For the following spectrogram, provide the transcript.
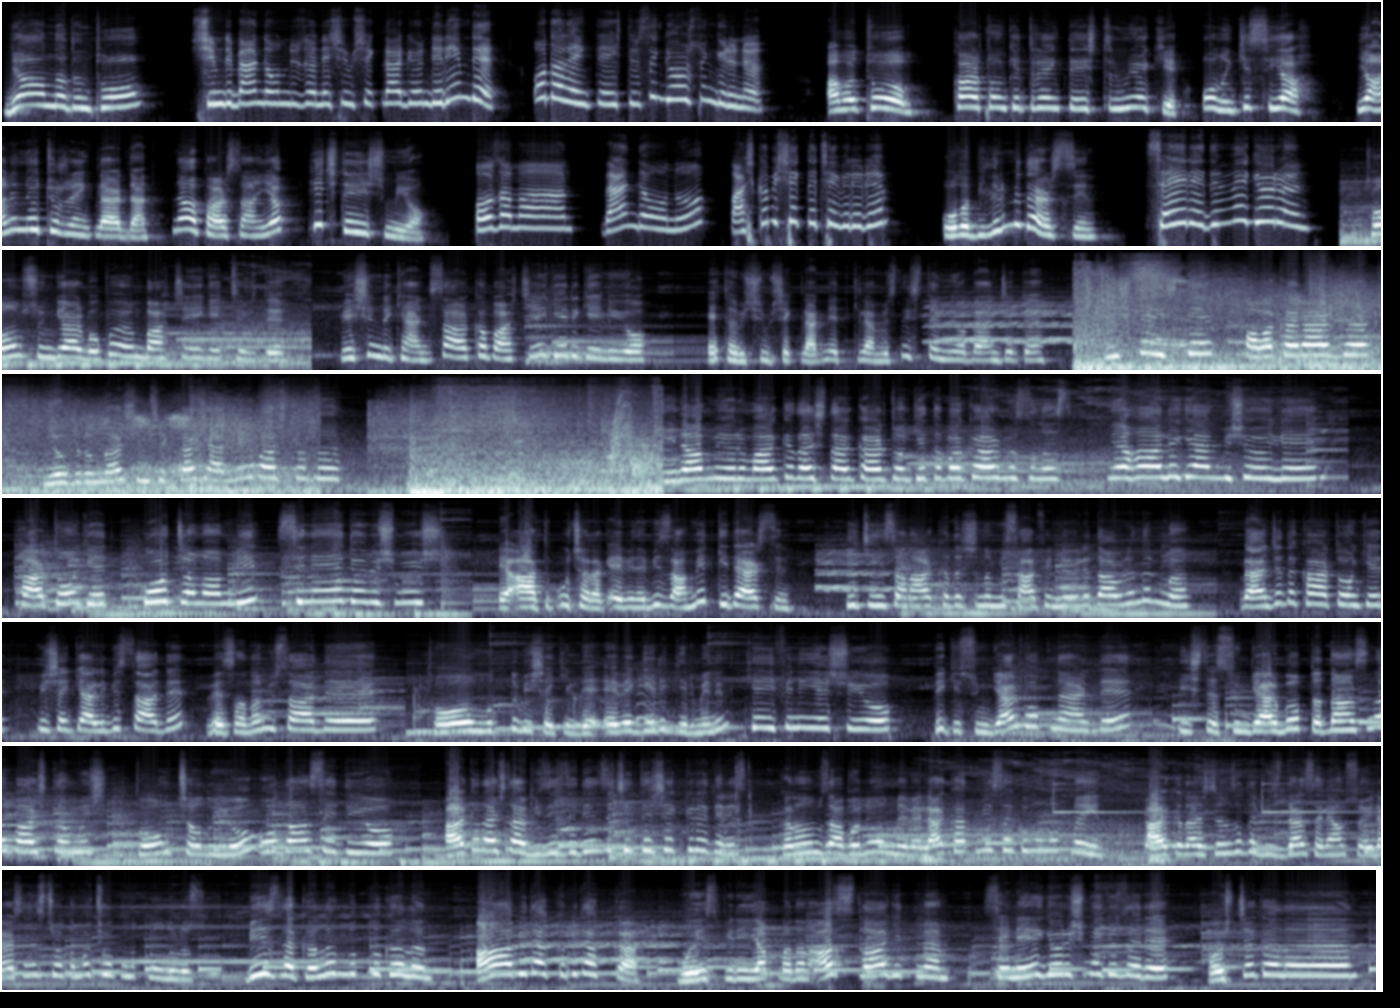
Ne anladın Tom? Şimdi ben de onun üzerine şimşekler göndereyim de o da renk değiştirsin görsün gününü. Ama Tom, Karton Cat renk değiştirmiyor ki. Onunki siyah. Yani nötr renklerden. Ne yaparsan yap hiç değişmiyor. O zaman ben de onu başka bir şekilde çeviririm. Olabilir mi dersin? Seyredin ve görün. Tom Sünger Bob'u ön bahçeye getirdi. Ve şimdi kendisi arka bahçeye geri geliyor. E tabi şimşeklerden etkilenmesini istemiyor bence de. İşte işte hava karardı. Yıldırımlar şimşekler gelmeye başladı. İnanmıyorum arkadaşlar karton kete bakar mısınız? Ne hale gelmiş öyle. Karton ket kocaman bir sineğe dönüşmüş. E artık uçarak evine bir zahmet gidersin. Hiç insan arkadaşının misafirine öyle davranır mı? Bence de karton ket bir şekerli bir sade ve sana müsaade. Tom mutlu bir şekilde eve geri girmenin keyfini yaşıyor. Peki Sünger Bob nerede? İşte Sünger Bob da dansına başlamış. Tom çalıyor, o dans ediyor. Arkadaşlar bizi izlediğiniz için teşekkür ederiz. Kanalımıza abone olmayı ve like atmayı sakın unutmayın. Arkadaşlarınıza da bizden selam söylerseniz çok ama çok mutlu oluruz. Bizle kalın, mutlu kalın. Aa bir dakika bir dakika. Bu espriyi yapmadan asla gitmem. Seneye görüşmek üzere. Hoşçakalın.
